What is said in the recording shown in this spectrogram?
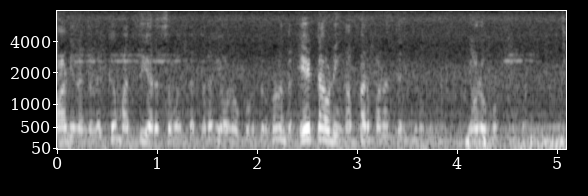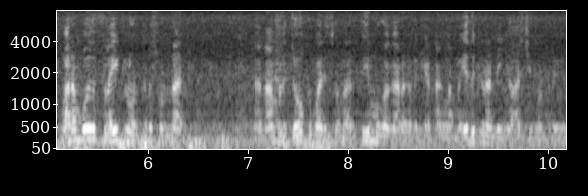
மாநிலங்களுக்கு மத்திய அரசு வந்த பிறகு எவ்வளோ கொடுத்துருக்கோம் அந்த டேட்டாவை நீங்கள் கம்பேர் பண்ண தெரிஞ்சிடும் எவ்வளோ கொடுத்துருக்கோம்? வரும்போது ஃப்ளைட்டில் ஒருத்தர் சொன்னார். நம்மளும் ஜோக்கு மாதிரி சொன்னார். திமுக காரங்க கேட்டாங்களாமா எதுக்கு நான் நீங்கள் ஆட்சி பண்ணுறீங்க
